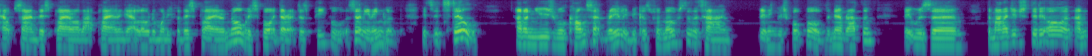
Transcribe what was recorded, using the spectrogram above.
helped sign this player or that player and get a load of money for this player. And normally, sporting directors, people certainly in England, it's it's still an unusual concept, really, because for most of the time in English football, they never had them. It was um, the manager just did it all, and, and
